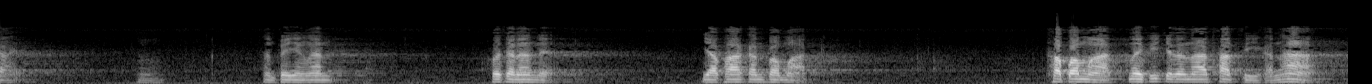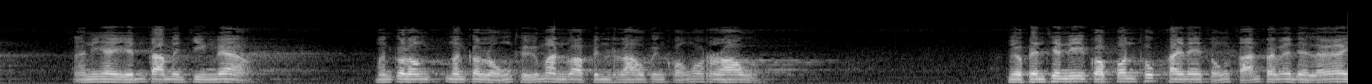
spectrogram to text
ได้ มันเป็นอย่างนั้น เพราะฉะนั้นเนี่ย อย่าพากันประมาท ถ้าประมาทไม่พิจารณาธาตุสี่ขันห้า อันนี้ให้เห็นตามเป็นจริงแล้ว มันก็ลองมันก็หลงถือมั่นว่าเป็นเราเป็นของเรา เมื่อเป็นเช่นนี้ก็พ้นทุกข์ภายในสงสารไปไม่ได้เลย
